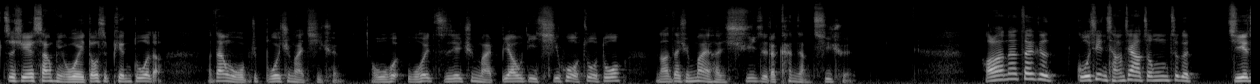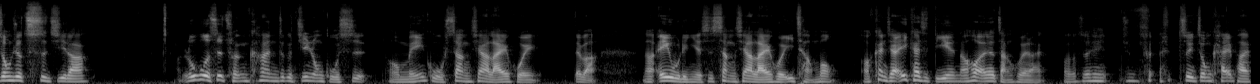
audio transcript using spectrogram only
这些商品我也都是偏多的，但我就不会去买期权，我会我会直接去买标的期货做多，然后再去卖很虚值的看涨期权。好了，那这个国庆长假中，这个节中就刺激啦。如果是纯看这个金融股市哦，美股上下来回，对吧？那 A 五零也是上下来回一场梦。哦，看起来一开始跌，然后后来又涨回来，哦，所以 最终开盘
